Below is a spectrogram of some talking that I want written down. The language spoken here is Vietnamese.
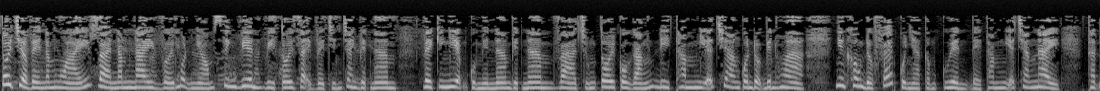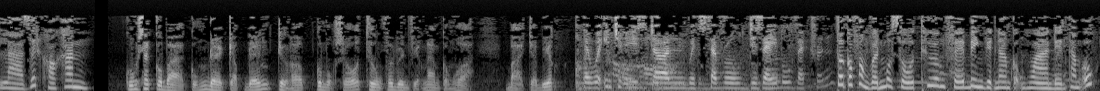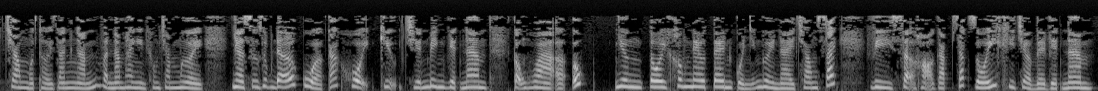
Tôi trở về năm ngoái và năm nay với một nhóm sinh viên vì tôi dạy về chiến tranh Việt Nam, về kinh nghiệm của miền Nam Việt Nam và chúng tôi cố gắng đi thăm nghĩa trang quân đội Biên Hòa nhưng không được phép của nhà cầm quyền để thăm nghĩa trang này, thật là rất khó khăn. Cuốn sách của bà cũng đề cập đến trường hợp của một số thương phế binh Việt Nam Cộng Hòa. Bà cho biết Tôi có phỏng vấn một số thương phế binh Việt Nam Cộng Hòa đến thăm Úc trong một thời gian ngắn vào năm 2010 nhờ sự giúp đỡ của các hội cựu chiến binh Việt Nam Cộng Hòa ở Úc. Nhưng tôi không nêu tên của những người này trong sách vì sợ họ gặp rắc rối khi trở về Việt Nam.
